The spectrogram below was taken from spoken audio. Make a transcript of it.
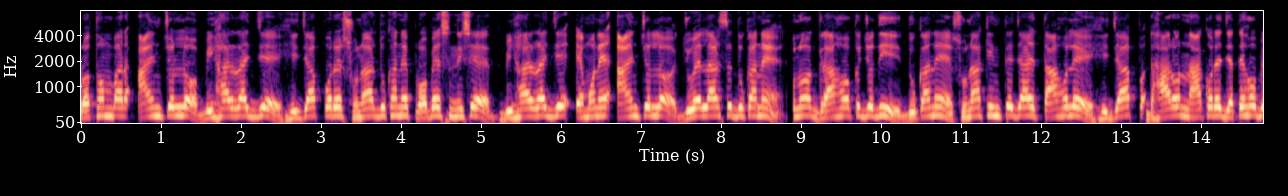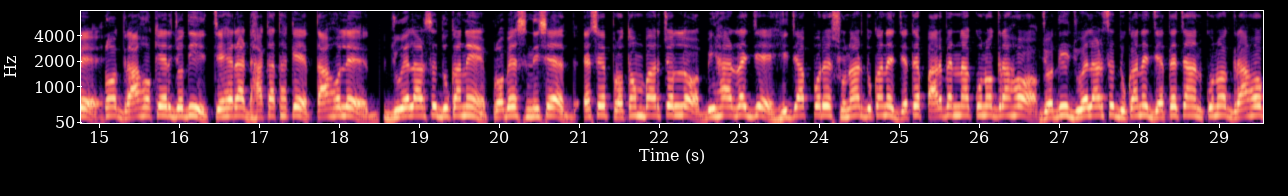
প্রথমবার আইন চলল, বিহার রাজ্যে হিজাব পরে সোনার দোকানে প্রবেশ নিষেধ। বিহার রাজ্যে এমন আইন চলল, জুয়েলার্স দোকানে। কোনো গ্রাহক যদি দোকানে সোনা কিনতে যায়, তাহলে হিজাব ধারণ না করে যেতে হবে। কোনো গ্রাহকের যদি চেহারা ঢাকা থাকে, তাহলে জুয়েলার্স দোকানে প্রবেশ নিষেধ। এসে প্রথমবার চলল বিহার রাজ্যে হিজাব পরে সোনার দোকানে যেতে পারবেন না কোনো গ্রাহক। যদি জুয়েলার্স দোকানে যেতে চান কোনো গ্রাহক,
